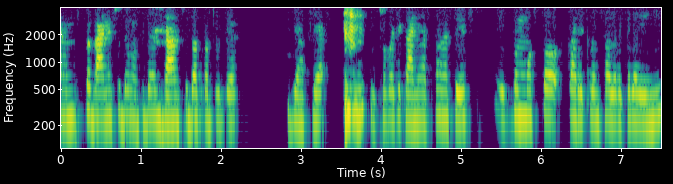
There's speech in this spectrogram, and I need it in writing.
नुसतं गाणे सुद्धा म्हणत होत्या डान्स सुद्धा करत होत्या. जे आपल्या उत्सवाचे गाणे असताना तेच एकदम मस्त कार्यक्रम साजरा केला यांनी.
